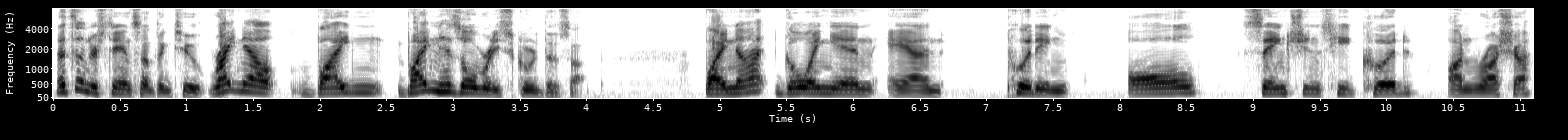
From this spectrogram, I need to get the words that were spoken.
Let's understand something too. Right now, Biden Biden has already screwed this up by not going in and putting all sanctions he could on Russia.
